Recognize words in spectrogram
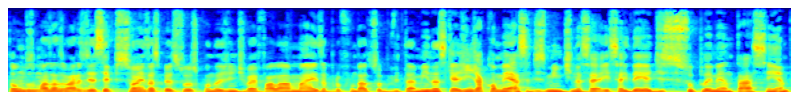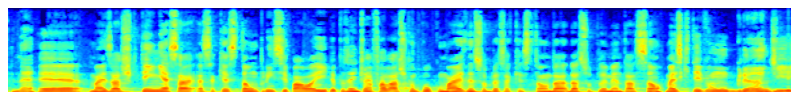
Então, uma das maiores decepções das pessoas quando a gente vai falar mais aprofundado sobre vitaminas, que a gente já começa desmentindo essa, essa ideia de suplementar sempre, né? É, mas acho que tem essa, essa questão principal aí. Depois a gente vai falar, acho que um pouco mais, né, sobre essa questão da, da suplementação, mas que teve um grande,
